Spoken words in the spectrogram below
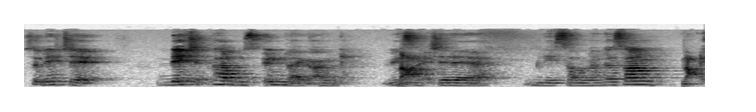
Så det er ikke, det er ikke verdens undergang hvis Nei. ikke det blir sånn eller sånn? Nei.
